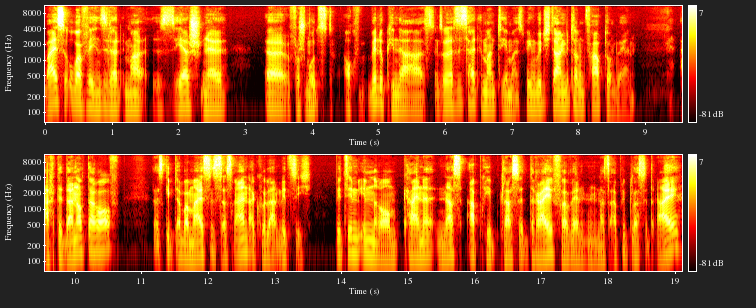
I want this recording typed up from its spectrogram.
weiße Oberflächen sind halt immer sehr schnell äh, verschmutzt. Auch wenn du Kinder hast. Und so, das ist halt immer ein Thema. Deswegen würde ich da einen mittleren Farbton wählen. Achte dann noch darauf, das gibt aber meistens das Reinacrylat mit sich. Bitte im Innenraum keine Nassabriebklasse 3 verwenden. Nassabriebklasse 3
